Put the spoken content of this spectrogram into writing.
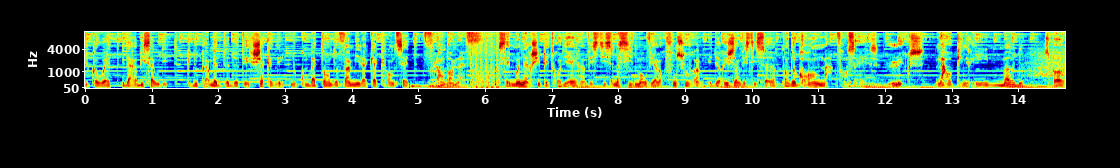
du Koweït et d'Arabie Saoudite, qui nous permettent de doter chaque année nos combattants de 20 000 AK-47 flambant neufs. Ces monarchies pétrolières investissent massivement via leurs fonds souverains et de riches investisseurs dans de grandes marques françaises. Luxe, maroquinerie, mode, sport,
